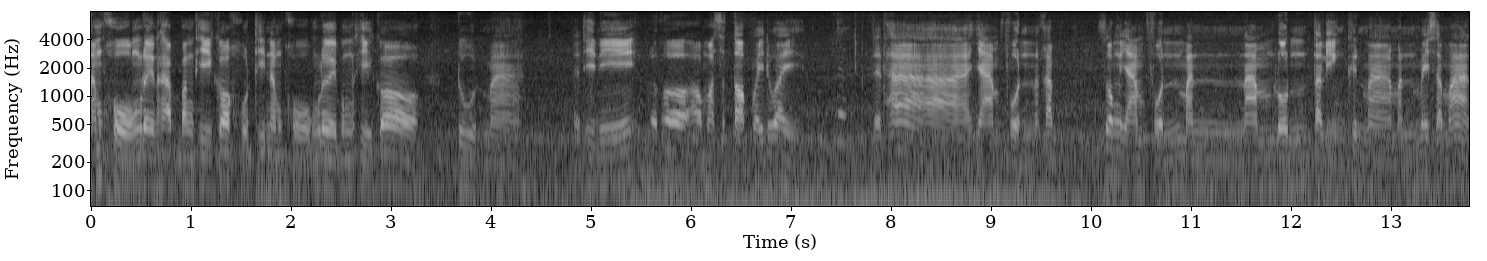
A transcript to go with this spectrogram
น้ำโขงเลยนะครับ บางทีก็ขุดที่น้ำโขงเลย บางทีก็ดูดมา แต่ทีนี้แล้วก็เอามาสต็อกไว้ด้วย แต่ถ้ายามฝนนะครับ ช่วงยามฝนมันน้ำล้นตลิ่งขึ้นมา มันไม่สามารถ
